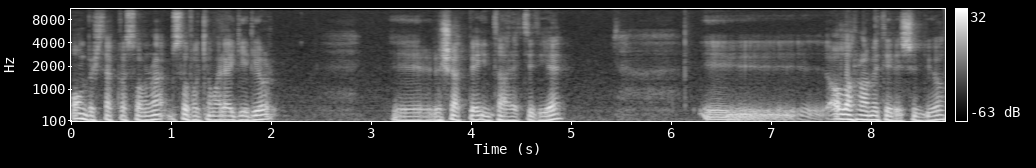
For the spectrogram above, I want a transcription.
15 dakika sonra Mustafa Kemal'e geliyor. Ee, Reşat Bey intihar etti diye. Ee, Allah rahmet eylesin diyor.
